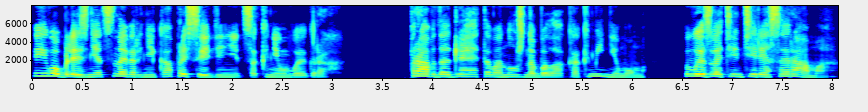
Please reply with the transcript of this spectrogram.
его близнец наверняка присоединится к ним в играх. Правда, для этого нужно было, как минимум, вызвать интересы Рама.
